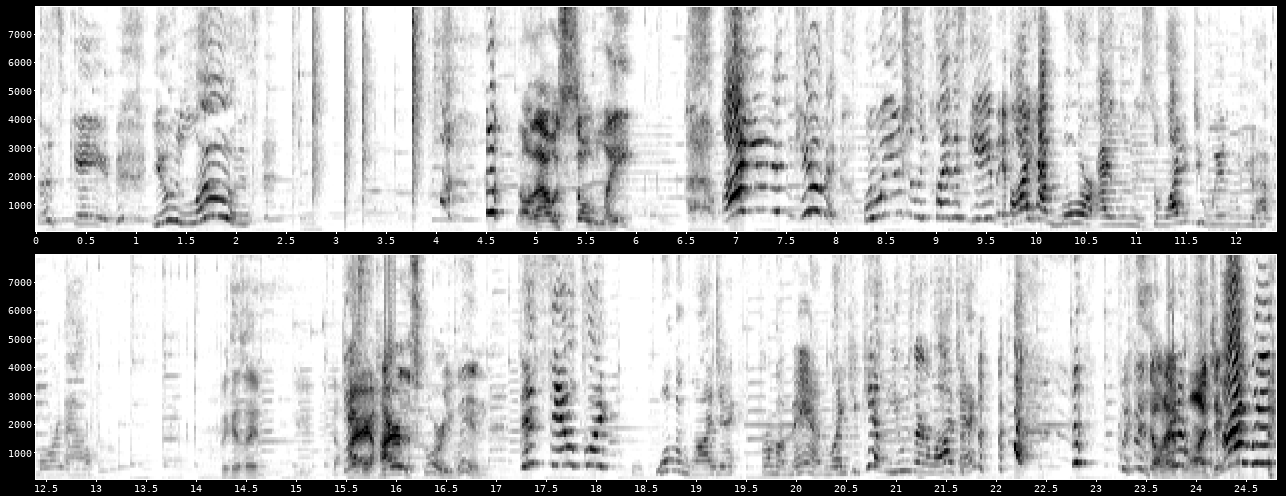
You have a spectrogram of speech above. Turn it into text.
this game, you lose. Oh, that was so late. I you didn't count it. When we usually play this game, if I have more, I lose. So why did you win when you have more now? Because I, the higher, higher the score, you win. This sounds like woman logic from a man. Like you can't use our logic. Women don't have logic. I win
